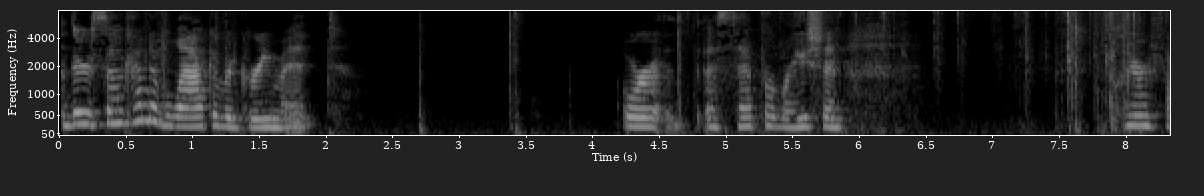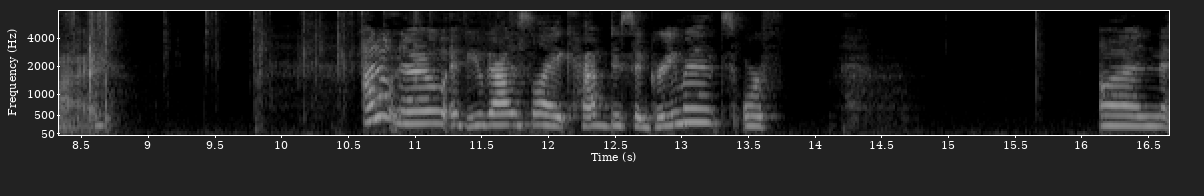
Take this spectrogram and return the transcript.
there's some kind of lack of agreement or a separation clarify. I don't know if you guys like have disagreements or on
